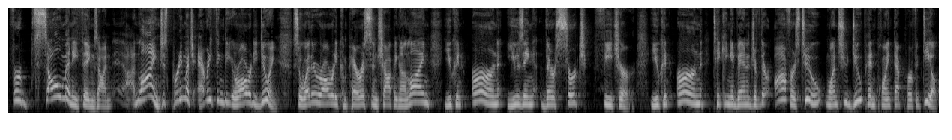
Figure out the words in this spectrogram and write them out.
for so many things on online, just pretty much everything that you're already doing. So whether you're already comparison shopping online, you can earn using their search feature. You can earn taking advantage of their offers too once you do pinpoint that perfect deal.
